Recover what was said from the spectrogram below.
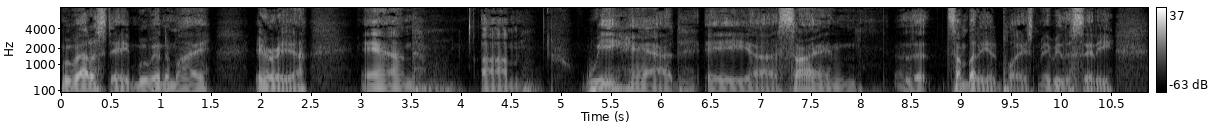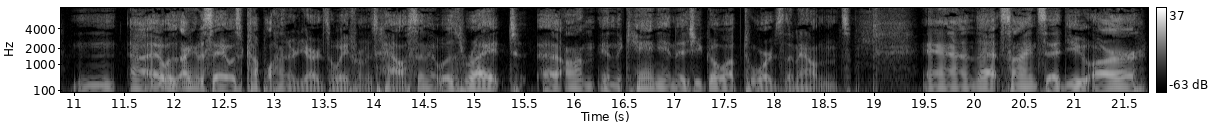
move out of state, move into my area, and um, we had a uh, sign that somebody had placed, maybe the city. Uh, it was I'm going to say it was a couple hundred yards away from his house, and it was right uh, on in the canyon as you go up towards the mountains and that sign said, You are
